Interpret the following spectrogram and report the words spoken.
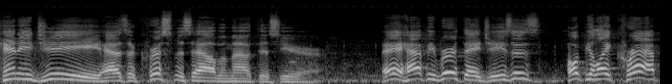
Kenny G has a Christmas album out this year. Hey, happy birthday, Jesus. Hope you like crap.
